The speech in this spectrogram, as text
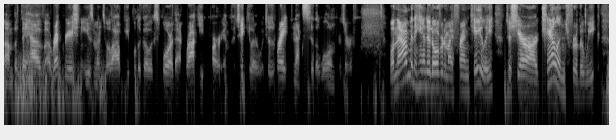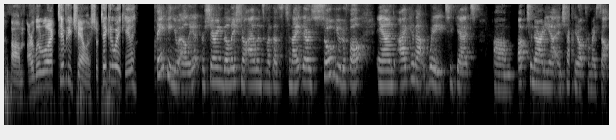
Um, but they have a recreation easement to allow people to go explore that rocky part in particular, which is right next to the Woollam Preserve. Well, now I'm going to hand it over to my friend Kaylee to share our challenge for the week, um, our little activity challenge. So take it away, Kaylee. Thanking you, Elliot, for sharing the Les Cheneaux Islands with us tonight. They're so beautiful and I cannot wait to get um, up to Narnia and check it out for myself.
